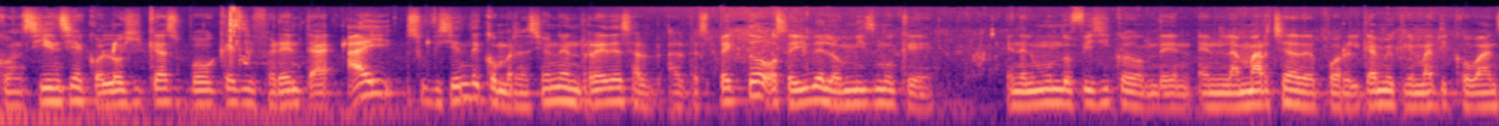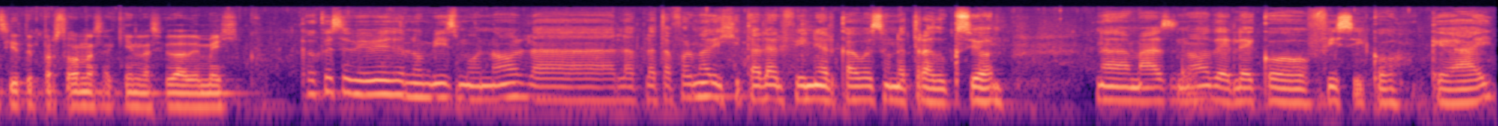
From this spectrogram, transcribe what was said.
conciencia ecológica supongo que es diferente. ¿Hay suficiente conversación en redes al, al, respecto o se vive lo mismo que en el mundo físico donde en, en la marcha de, por el cambio climático van siete personas aquí en la Ciudad de México? Creo que se vive de lo mismo, ¿no? La, la plataforma digital al fin y al cabo es una traducción nada más, ¿no? Del eco físico que hay.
